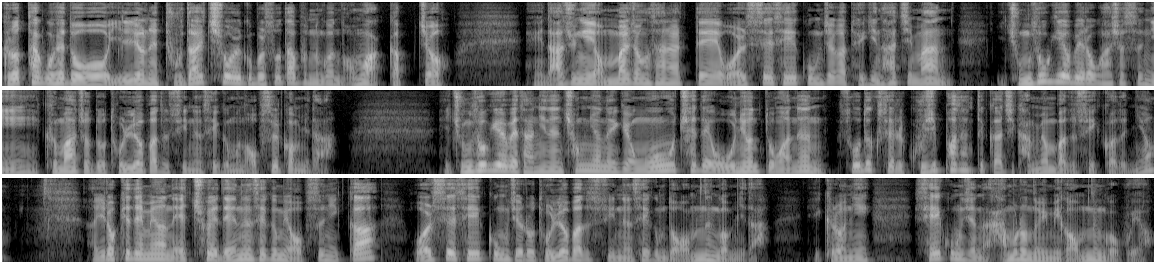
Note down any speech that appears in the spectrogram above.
그렇다고 해도 1년에 두 달치 월급을 쏟아붓는 건 너무 아깝죠. 나중에 연말 정산할 때 월세 세액공제가 되긴 하지만 중소기업이라고 하셨으니 그마저도 돌려받을 수 있는 세금은 없을 겁니다. 중소기업에 다니는 청년의 경우 최대 5년 동안은 소득세를 90%까지 감면받을 수 있거든요. 이렇게 되면 애초에 내는 세금이 없으니까 월세 세액공제로 돌려받을 수 있는 세금도 없는 겁니다. 그러니 세액공제는 아무런 의미가 없는 거고요.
